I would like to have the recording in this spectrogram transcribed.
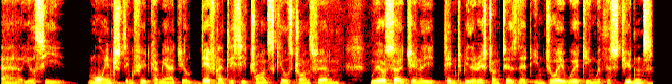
Uh, you'll see more interesting food coming out. You'll definitely see trans skills transfer. And we also generally tend to be the restaurateurs that enjoy working with the students.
